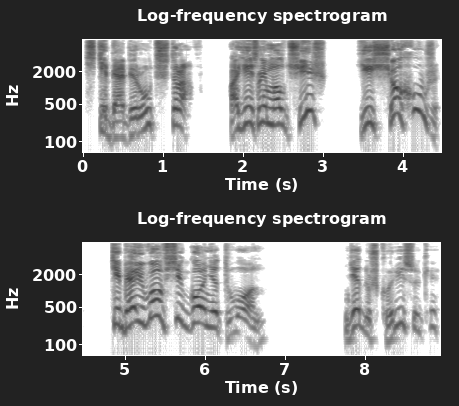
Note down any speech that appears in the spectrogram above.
с тебя берут штраф. А если молчишь, еще хуже, тебя и вовсе гонят вон. Дедушку Рисуке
